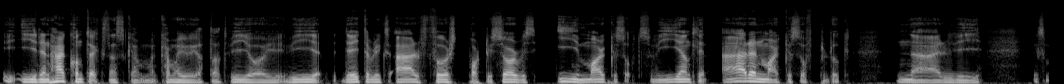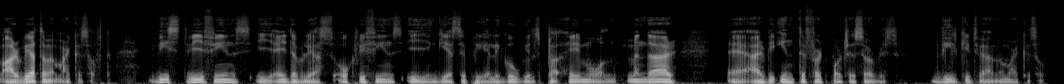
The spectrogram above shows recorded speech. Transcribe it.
I, I den här kontexten ska man, kan man ju veta att vi gör ju, vi, Databricks är first party service i Microsoft, så vi egentligen är en Microsoft-produkt när vi liksom arbetar med Microsoft. Visst, vi finns i AWS och vi finns i GCP eller Googles i moln, men där eh, är vi inte first party service, vilket vi är med Microsoft.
